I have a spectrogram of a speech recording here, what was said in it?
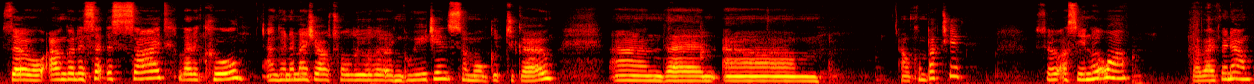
so I'm going to set this aside, let it cool. I'm going to measure out all the other ingredients, so I'm all good to go. And then um, I'll come back to you. So I'll see you in a little while. Bye bye for now.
